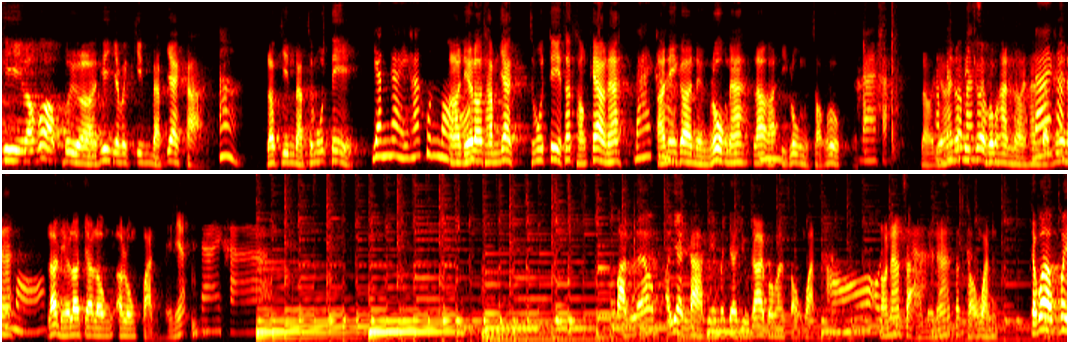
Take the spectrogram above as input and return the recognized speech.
ทีเราก็เบื่อที่จะไปกินแบบแยกกากอ่าเรากินแบบสมูทตี้ยังไงคะคุณหมอเอ่อเดี๋ยวเราทำแยกสมูทตี้สักสองแก้วนะได้ค่ะ อันนี้ก็หนึ่งลูกนะ แล้วอืม อีกลูกหนึ่งสองลูกได้ค่ะ เราทำเดี๋ยวให้เป็นน้องประมาพี่ณช่วยสองผมหั่นหน่อยหั่นได้แบบค่ะนี้นะคุณหมอ แล้วเดี๋ยวเราจะลงเอาลงปั่นในเนี้ย ได้ค่ะ ปั่นแล้วเอาแยกกากเนี่ยมันจะอยู่ได้ประมาณ 2 วันอ๋อโอเคเอาน้ำสะอาดค่เลยนะสักสองวัน แต่ว่าไม่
